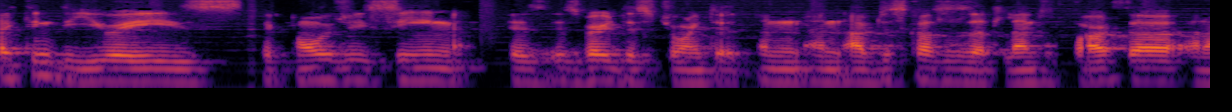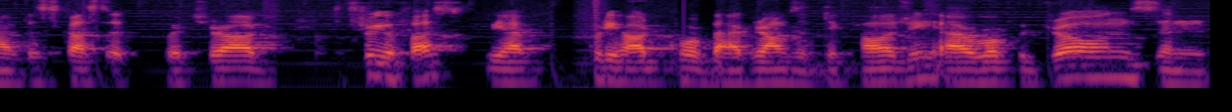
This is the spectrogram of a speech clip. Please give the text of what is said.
I, think the UAE's technology scene is, is very disjointed. And, and I've discussed this at length with Partha and I've discussed it with Chirag. Three of us, we have pretty hardcore backgrounds in technology. I work with drones and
